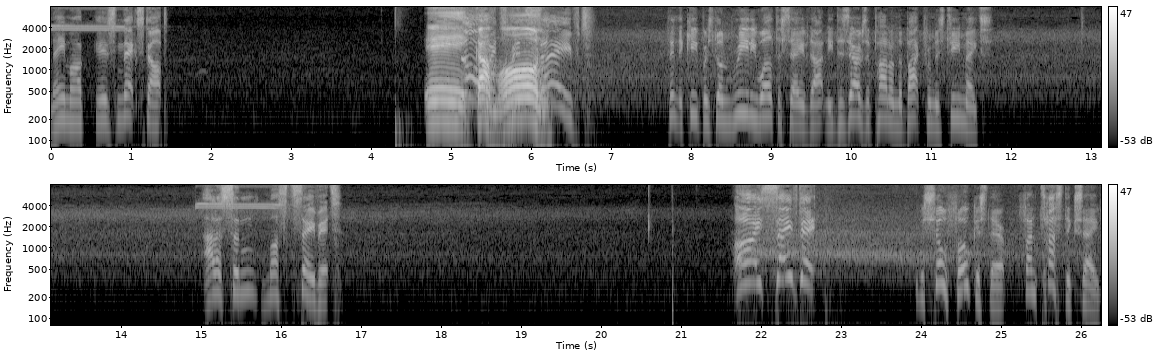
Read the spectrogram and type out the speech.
Neymar is next up. Hey, No, come on. I think the keeper's done really well to save that, and he deserves a pat on the back from his teammates. Alisson must save it. Oh, saved it! He was so focused there. Fantastic save.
